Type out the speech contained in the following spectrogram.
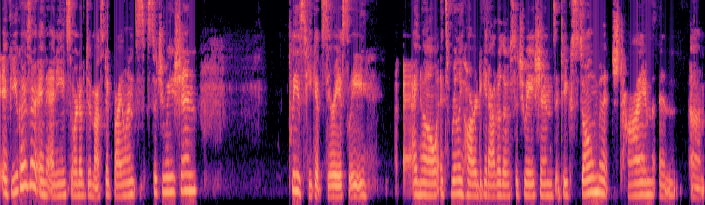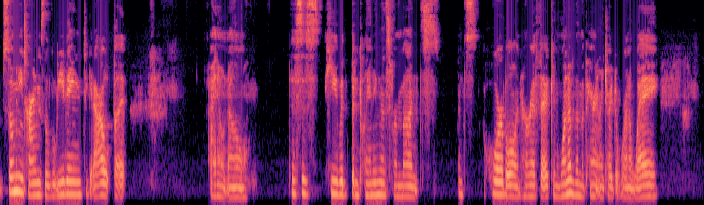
if you guys are in any sort of domestic violence situation, please take it seriously. I know it's really hard to get out of those situations. It takes so much time and um, so many times of leaving to get out, but I don't know. This is, he had been planning this for months. It's horrible and horrific. And one of them apparently tried to run away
